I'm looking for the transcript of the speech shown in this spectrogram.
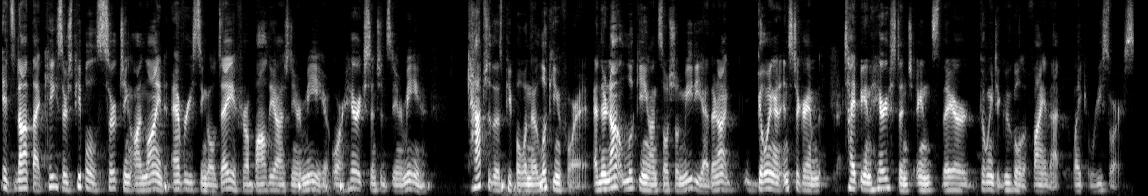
it's not that case. There's people searching online every single day for a balayage near me or hair extensions near me. Capture those people when they're looking for it. And they're not looking on social media. They're not going on Instagram typing in hair extensions. They're going to Google to find that like resource.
